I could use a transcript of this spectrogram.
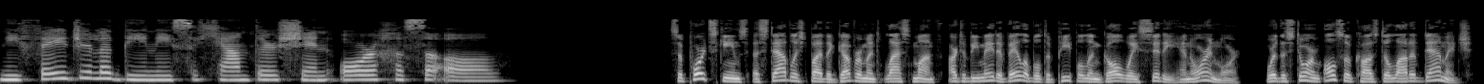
ní féidir le daoine sa cheantar sin áirithe sa Support schemes established by the government last month are to be made available to people in Galway City and Oranmore, where the storm also caused a lot of damage.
